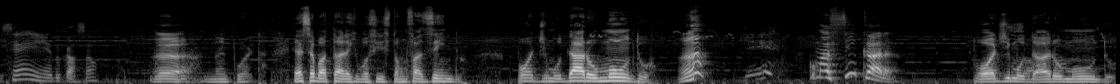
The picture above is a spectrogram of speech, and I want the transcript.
E sem educação? Ah, não importa. Essa batalha que vocês estão fazendo pode mudar o mundo. Hã? Que? Como assim, cara? Pode Só. mudar o mundo.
